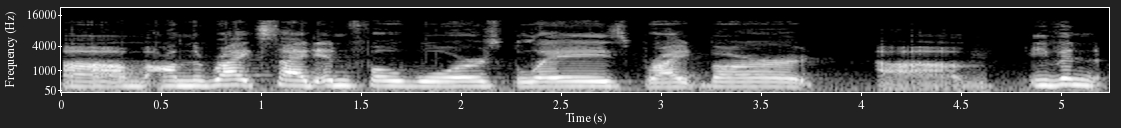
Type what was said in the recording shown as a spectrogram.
Um, on the right side, Infowars, Blaze, Breitbart, um, even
